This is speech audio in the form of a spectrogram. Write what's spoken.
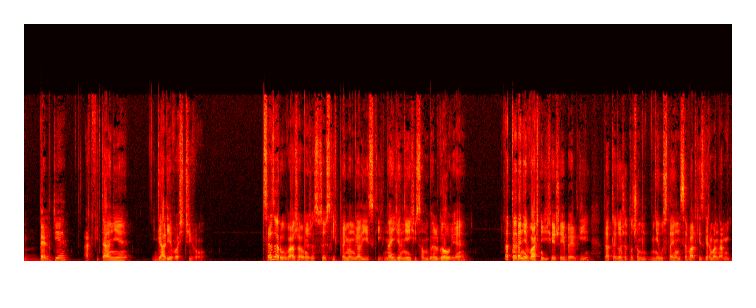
Belgię, Akwitanię i Galię właściwą. Cezar uważał, że z wszystkich plemion galijskich najdzielniejsi są Belgowie, na terenie właśnie dzisiejszej Belgii, dlatego że toczą nieustające walki z Germanami.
